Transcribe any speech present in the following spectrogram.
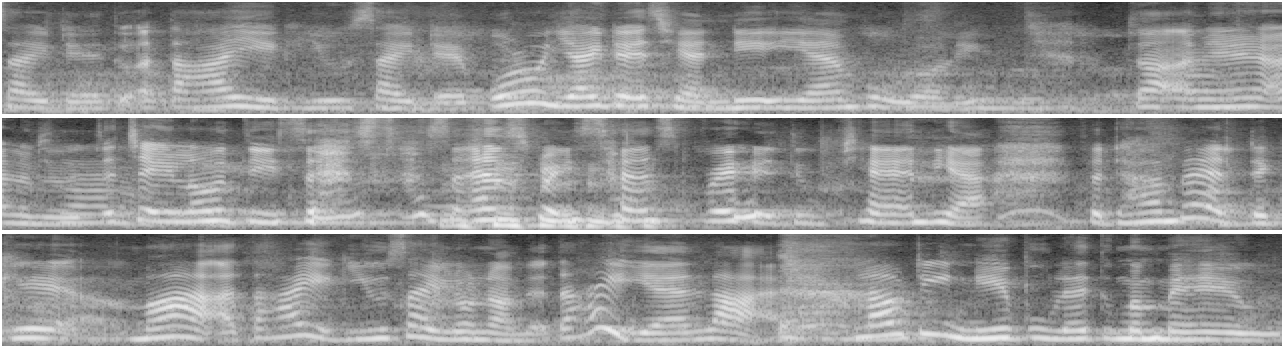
ဆိုင်တယ်သူအသားရည်ဂယူဆိုင်တယ်ပိုးတို့ရိုက်တဲ့အချိန်ကနေအရန်ပူတော့လေ ဒါအမြဲအဲ့လိုမျိုးတစ်ချိန်လုံးဒီ sense sense spray sense spray သူဖြန်းနေရဆိုဒါပေမဲ့တကယ်အမအသားရည်ဂယူဆိုင်လုံးတော့မြတ်အသားရည်ရမ်းလာဘယ်လောက်ထိနေပူလဲ तू မမဲဘူး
